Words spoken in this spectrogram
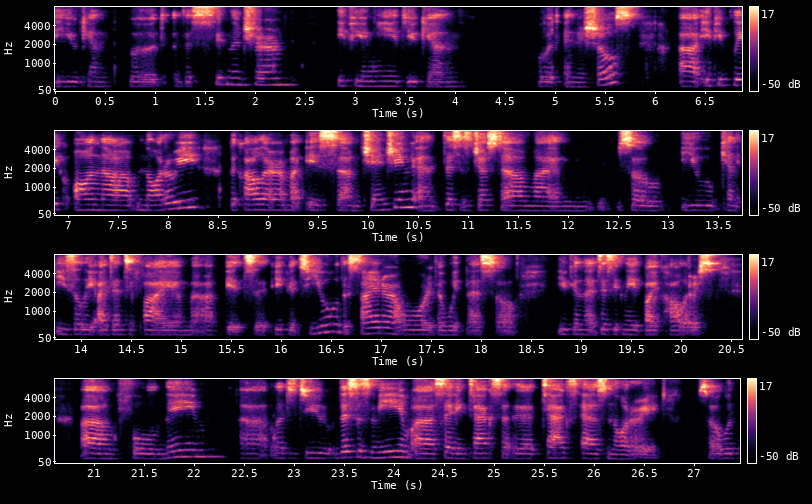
you can put the signature, if you need, you can put initials. Uh, if you click on uh, notary, the color is um, changing and this is just um, um, so you can easily identify um, uh, it's, if it's you, the signer or the witness. So you can uh, designate by colors. Um, full name, uh, let's do, this is me uh, setting tags, tags as notary. So I would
